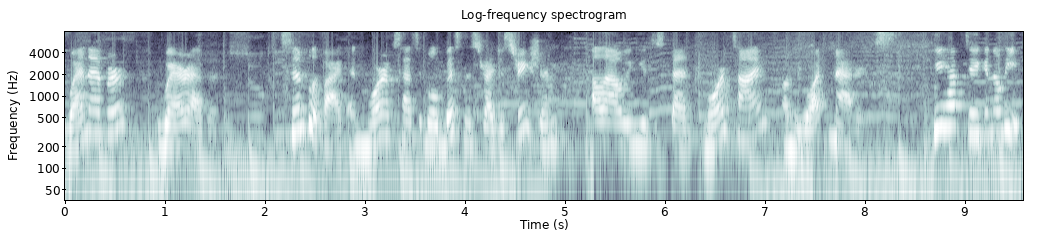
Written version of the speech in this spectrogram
whenever, wherever. Simplified and more accessible business registration, allowing you to spend more time on what matters. We have taken a leap,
